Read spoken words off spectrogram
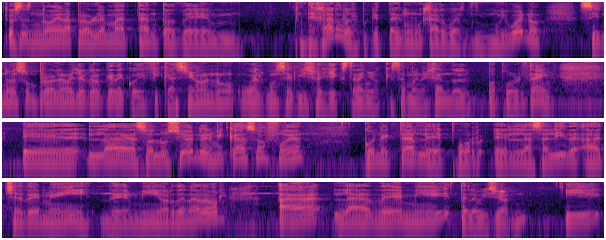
Entonces no era problema tanto de, de hardware, porque tengo un hardware muy bueno, sino es un problema yo creo que de codificación o, algún servicio ahí extraño que está manejando el Popular Time. Eh, la solución en mi caso fue conectarle por eh, la salida HDMI de mi ordenador a la de mi televisión y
